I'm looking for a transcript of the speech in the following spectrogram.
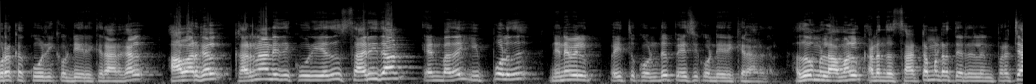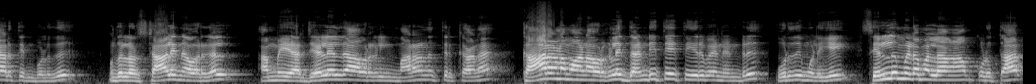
உறக்க கூறிக்கொண்டிருக்கிறார்கள் அவர்கள் கருணாநிதி கூறியது சரிதான் என்பதை இப்பொழுது நினைவில் வைத்துக்கொண்டு பேசிக்கொண்டிருக்கிறார்கள் அதுவும் இல்லாமல் கடந்த சட்டமன்ற தேர்தலின் பிரச்சாரத்தின் பொழுது முதல்வர் ஸ்டாலின் அவர்கள் அம்மையார் ஜெயலலிதா அவர்களின் மரணத்திற்கான காரணமானவர்களை தண்டித்தே தீர்வேன் என்று உறுதிமொழியை செல்லும் இடமெல்லாம் கொடுத்தார்.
